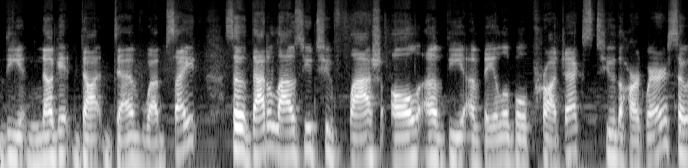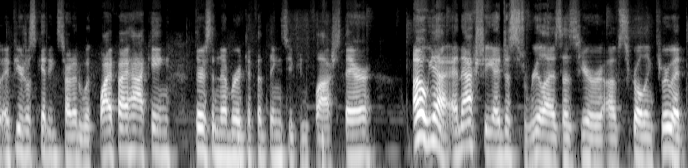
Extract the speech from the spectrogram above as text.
the nugget.dev website. So that allows you to flash all of the available projects to the hardware. So if you're just getting started with Wi Fi hacking, there's a number of different things you can flash there. Oh, yeah. And actually, I just realized as you're uh, scrolling through it,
